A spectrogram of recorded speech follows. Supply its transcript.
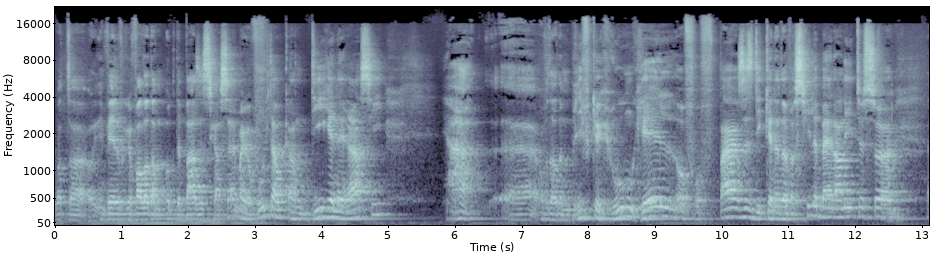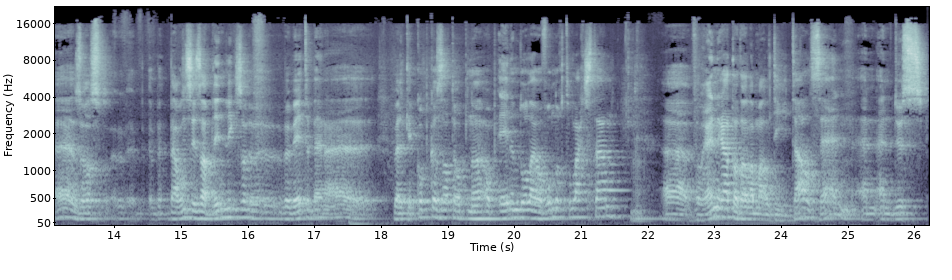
wat in veel gevallen dan ook de basis gaat zijn. Maar je voelt dat ook aan die generatie. Ja, eh, of dat een briefje groen, geel of, of paars is, die kennen de verschillen bijna niet tussen. eh, zoals, eh, bij ons is dat blindelings, we weten bijna welke kopjes dat er op, een, op 1 dollar of 100 dollar staan. Voor hen gaat dat allemaal digitaal zijn. En, en dus,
